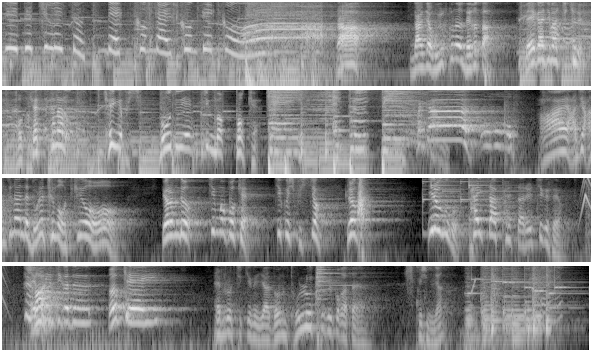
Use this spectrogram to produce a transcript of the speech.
스위트 칠리 소스. 매콤 달콤 새콤. 야, 나 이제 우유 끊어도 되겠다. 네 가지 맛 치킨을 버켓 하나로 KFC 모두의 찍먹 버켓. 잠깐! 오, 아, 아직 안 끝났는데 노래 틀면 어떡해요? 여러분도 찍먹 버켓 찍고 싶으시죠? 그럼 1599 8484를 찍으세요. 앱으로 찍어도 오케이. 앱으로 찍기는 야 너는 돌로 찍을 것 같다 야. 죽고 싶냐?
